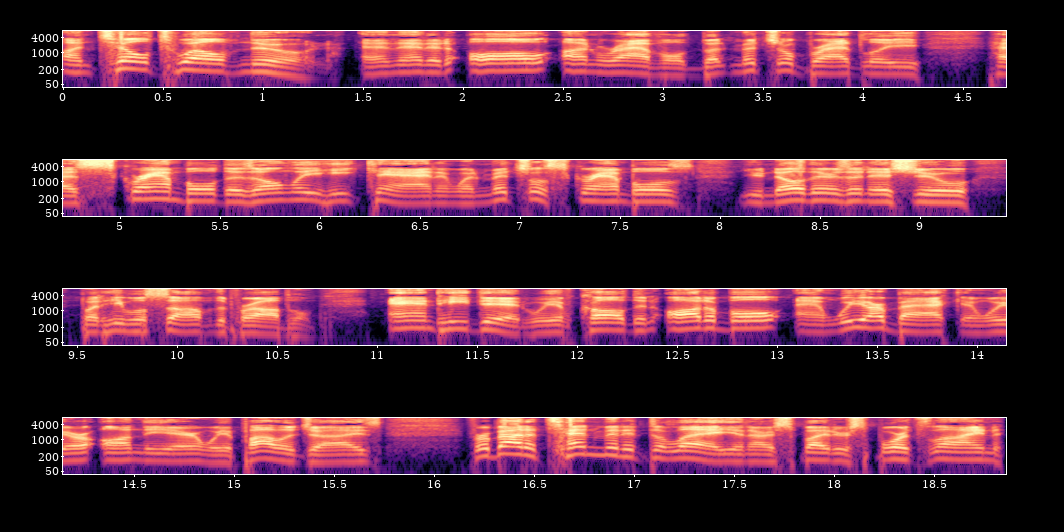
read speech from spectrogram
until 12 noon, and then it all unraveled. But Mitchell Bradley has scrambled as only he can, and when Mitchell scrambles, you know there's an issue, but he will solve the problem. And he did. We have called an audible, and we are back, and we are on the air, and we apologize for about a 10 minute delay in our Spider Sports line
